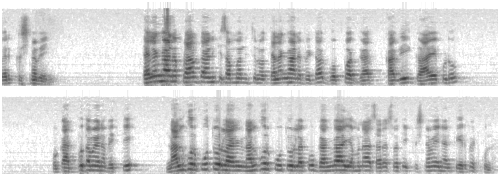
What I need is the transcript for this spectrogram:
పేరు కృష్ణవేణి. తెలంగాణ ప్రాంతానికి సంబంధించిన తెలంగాణ బిడ్డ గొప్ప కవి గాయకుడు ఒక అద్భుతమైన వ్యక్తి. నలుగురు కూతుర్లు ఆయన నలుగురు కూతుర్లకు గంగా యమున సరస్వతి కృష్ణవేణి అని పేరు పెట్టుకున్నాడు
